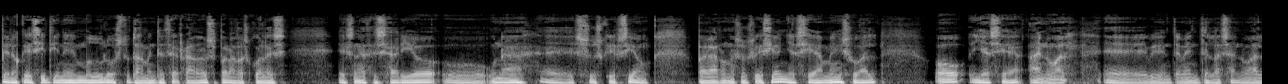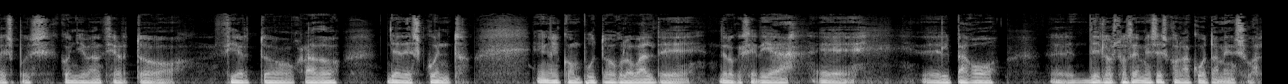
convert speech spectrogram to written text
pero que sí tiene módulos totalmente cerrados para los cuales es necesario una eh, suscripción, pagar una suscripción ya sea mensual o ya sea anual. Eh, evidentemente las anuales pues conllevan cierto cierto grado de descuento en el cómputo global de, de lo que sería eh, el pago eh, de los 12 meses con la cuota mensual.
